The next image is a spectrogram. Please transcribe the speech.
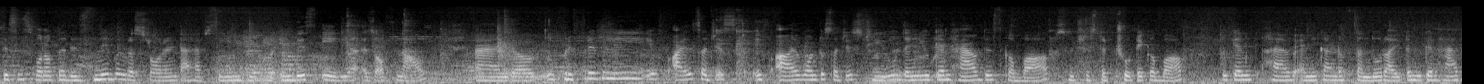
This is one of the reasonable restaurant I have seen here in this area as of now. And uh, preferably if I'll suggest if I want to suggest you then you can have this kebabs which is the chote kebab. You can have any kind of tandoor item. You can have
